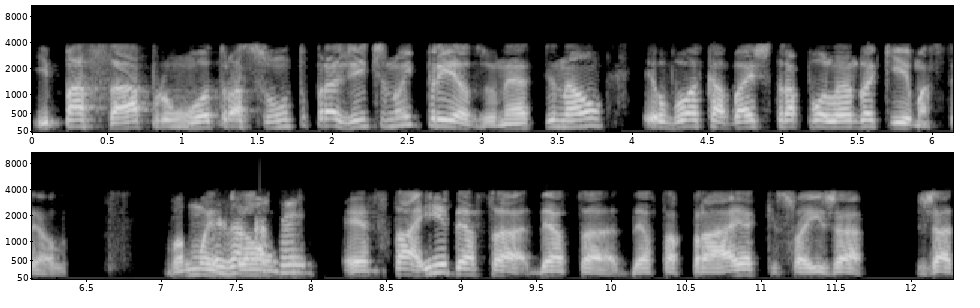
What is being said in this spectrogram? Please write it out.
e passar para um outro assunto para a gente não ir preso, né? Senão eu vou acabar extrapolando aqui, Marcelo. Vamos então é, sair dessa, dessa, dessa praia, que isso aí já, já,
